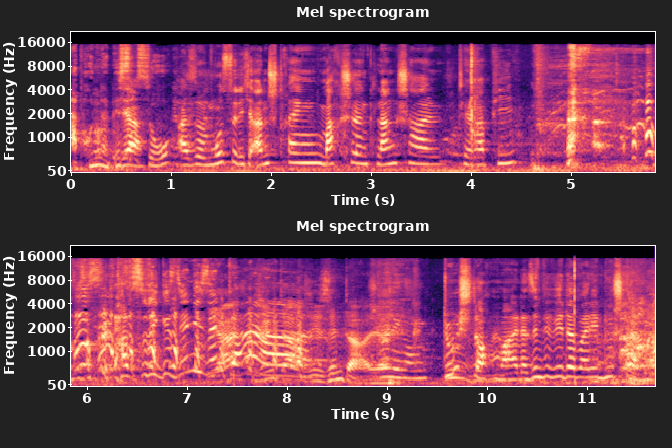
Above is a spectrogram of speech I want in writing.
Ab 100 ist Ja. das so? Also musst du dich anstrengen, mach schön Klangschalentherapie. Hast du die gesehen? Die sind ja, da. sie sind da, sie sind da. Ja. Entschuldigung, dusch doch mal. Da sind wir wieder bei den Duschkabinen.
